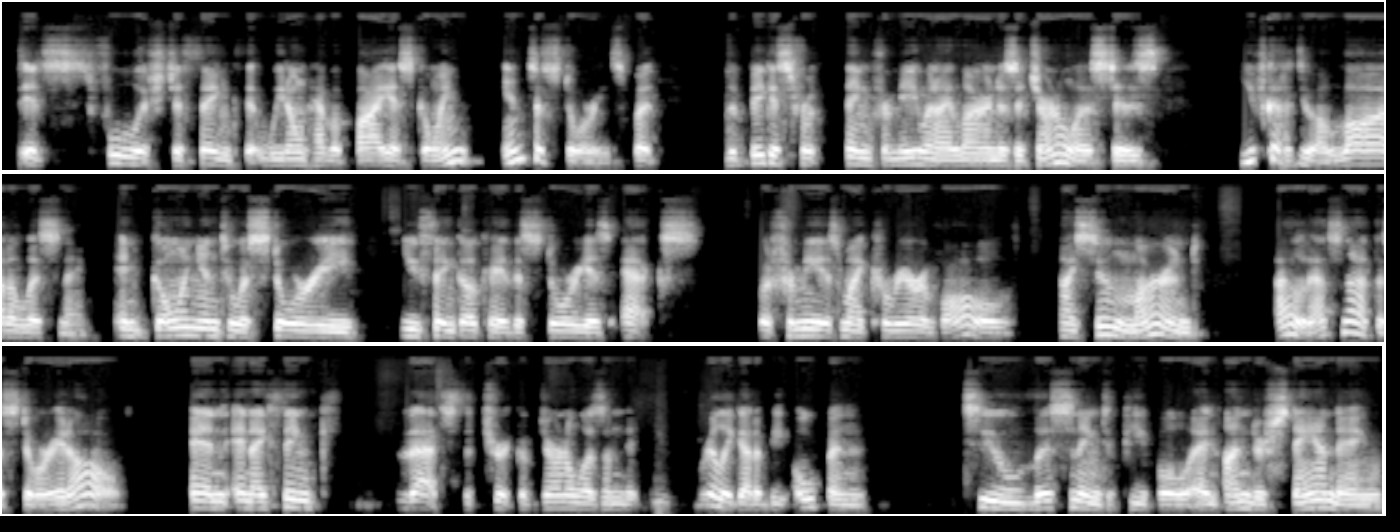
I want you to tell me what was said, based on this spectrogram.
it's foolish to think that we don't have a bias going into stories. But the biggest thing for me when I learned as a journalist is you've got to do a lot of listening. And going into a story, you think, okay, the story is X. But for me, as my career evolved, I soon learned, oh, that's not the story at all. And and I think that's the trick of journalism that you really got to be open to listening to people and understanding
